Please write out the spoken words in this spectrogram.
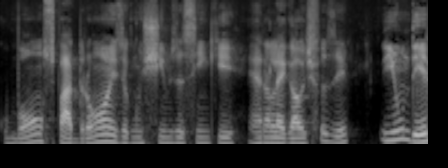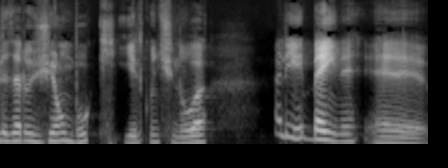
com bons padrões, alguns times assim que era legal de fazer. E um deles era o Jeonbuk, e ele continua ali bem, né? É,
